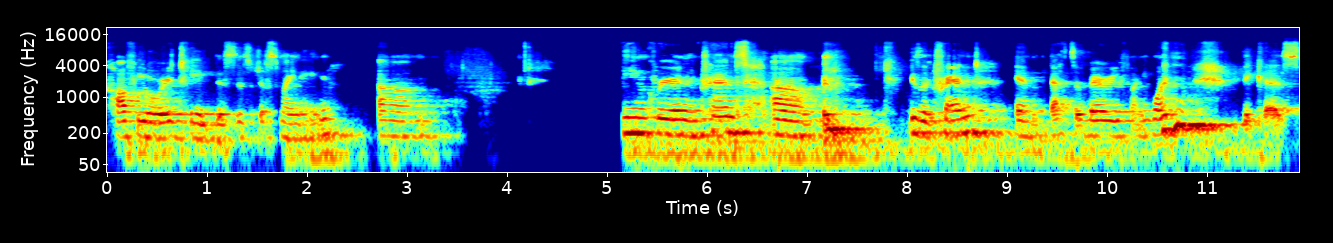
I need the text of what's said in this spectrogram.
coffee or tea. This is just my name um, being queer and trans um, is a trend, and that's a very funny one because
